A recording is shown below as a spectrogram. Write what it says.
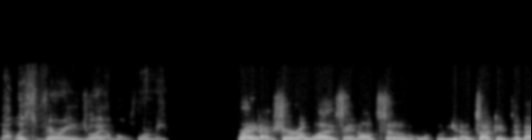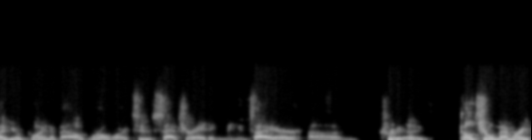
that was very enjoyable for me. Right, I'm sure it was. And also, you know, talking about your point about World War II saturating the entire uh, cr- uh, cultural memory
